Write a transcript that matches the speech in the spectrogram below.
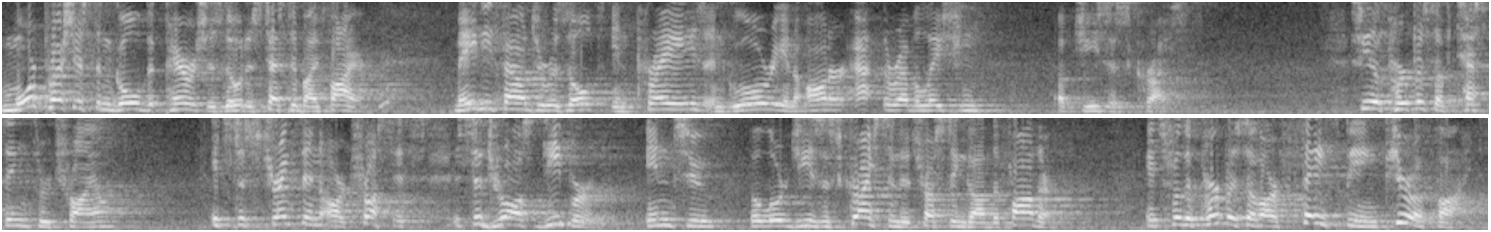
more precious than gold that perishes though it is tested by fire, may be found to result in praise and glory and honor at the revelation of Jesus Christ. See the purpose of testing through trial? It's to strengthen our trust, it's, it's to draw us deeper into the Lord Jesus Christ and to trusting God the Father. It's for the purpose of our faith being purified.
